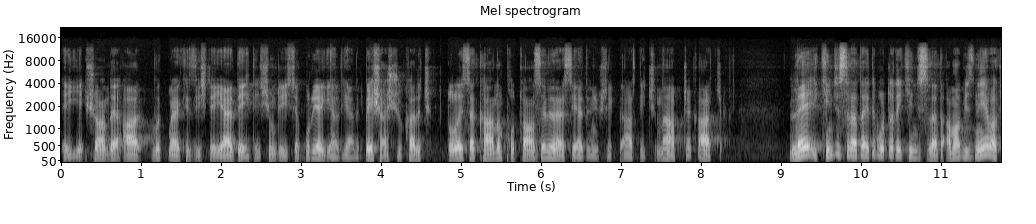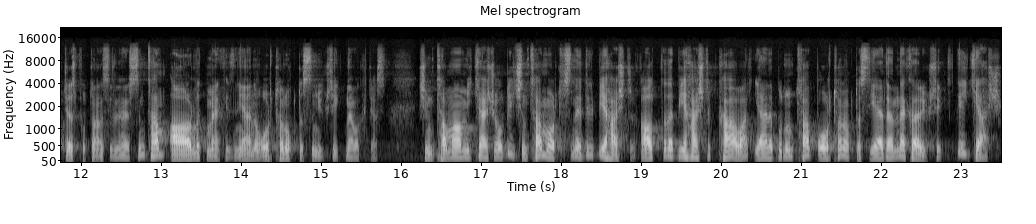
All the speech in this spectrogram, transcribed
E, şu anda ağırlık merkezi işte yerdeydi. Şimdi ise buraya geldi. Yani 5H yukarı çıktı. Dolayısıyla K'nın potansiyel enerjisi yerden yüksekliği arttığı için ne yapacak? Artacak. L ikinci sıradaydı. Burada da ikinci sırada. Ama biz neye bakacağız potansiyel enerjisinin? Tam ağırlık merkezine yani orta noktasının yüksekliğine bakacağız. Şimdi tamamı 2H olduğu için tam ortası nedir? 1H'tır. Altta da 1H'lık K var. Yani bunun tam orta noktası yerden ne kadar yükseklikte? 2H.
